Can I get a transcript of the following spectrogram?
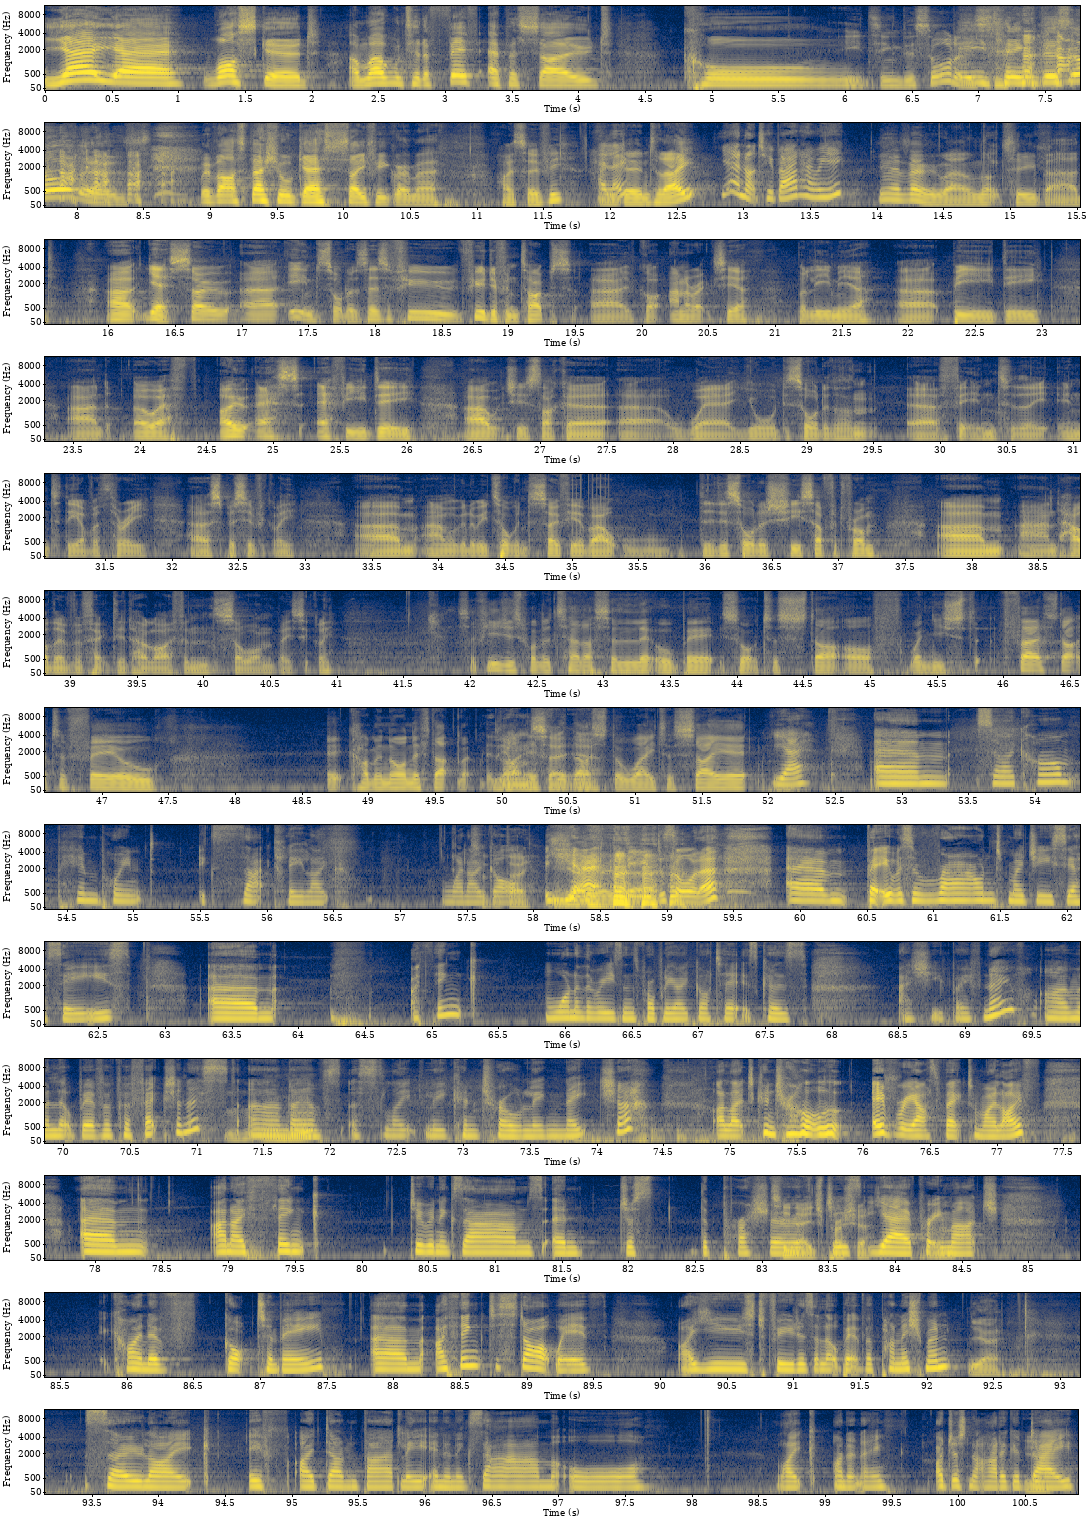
Yeah, yeah, what's good? And welcome to the fifth episode called Eating disorders. Eating Disorders with our special guest, Sophie Grimmer. Hi, Sophie. Hello. How Hello. you doing today? Yeah, not too bad. How are you? Yeah, very well, not too bad. Uh, yes, so uh, eating disorders. There's a few few different types. Uh, you've got anorexia, bulimia, uh, BED, and OF, OSFED, uh, which is like a uh, where your disorder doesn't uh, fit into the into the other three uh, specifically. Um, and we're going to be talking to Sophie about w- the disorders she suffered from um, and how they've affected her life and so on, basically. So if you just want to tell us a little bit, sort of to start off, when you st- first started to feel it coming on, if that, ma- The like, if onset, it- that's the way to say it. Yeah. Um, so I can't pinpoint exactly like when I got day. yeah, Yeah, yeah, the yeah. disorder. Um, but it was around my GCSEs. Um, I think one of the reasons probably I got it is because, as you both know, I'm a little bit of a perfectionist and I Mhm. have s- a slightly controlling nature. I like to control every aspect of my life. Um, and I think doing exams and just the pressure, Teenage GC pressure. yeah, pretty Mm. much, it kind of got to me. Um, I think to start with, I used food as a little bit of a punishment. Yeah. So, like, if I'd done badly in an exam or, like, I don't know, I just not had a good Yeah. day,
